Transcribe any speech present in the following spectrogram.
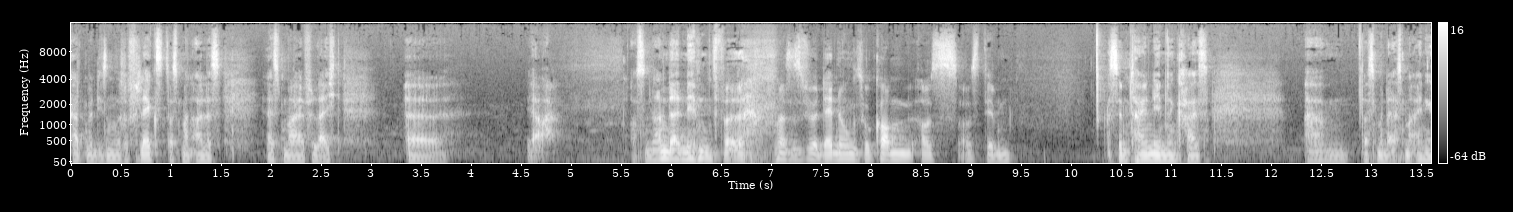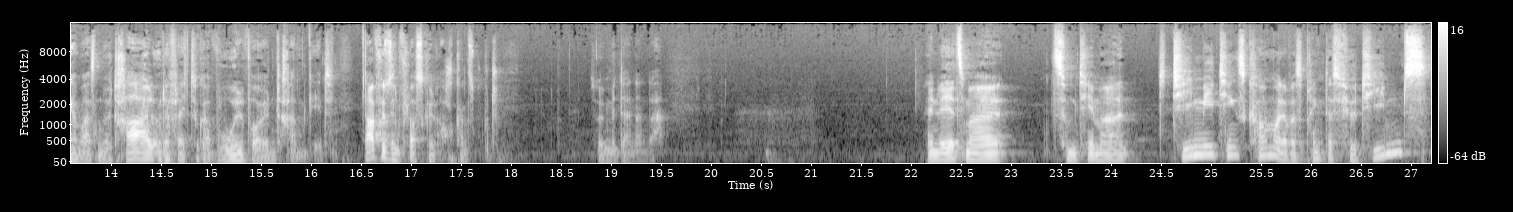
hat man diesen Reflex, dass man alles erstmal vielleicht äh, ja, auseinander nimmt, was es für Nennungen so kommen aus, aus, dem, aus dem teilnehmenden Kreis, ähm, dass man da erstmal einigermaßen neutral oder vielleicht sogar wohlwollend rangeht. Dafür sind Floskeln auch ganz gut. So miteinander. Wenn wir jetzt mal zum Thema Team-Meetings kommen, oder was bringt das für Teams?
